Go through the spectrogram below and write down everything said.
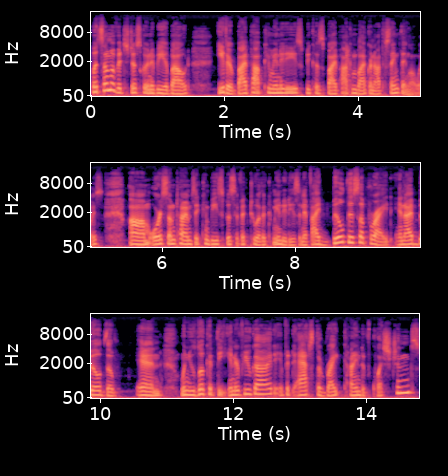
But some of it's just going to be about either BIPOC communities, because BIPOC and Black are not the same thing always, um, or sometimes it can be specific to other communities. And if I build this up right and I build the and when you look at the interview guide, if it asks the right kind of questions,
